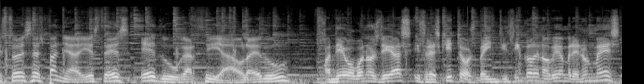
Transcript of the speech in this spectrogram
Esto es España y este es Edu García. Hola Edu. Juan Diego, buenos días y fresquitos. 25 de noviembre, en un mes,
